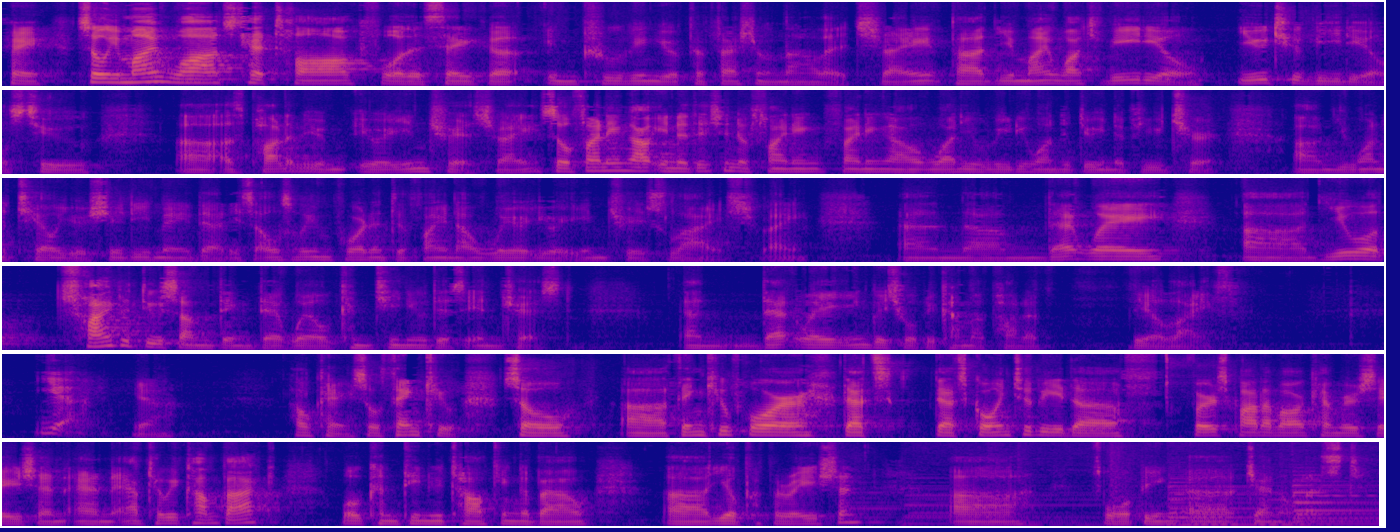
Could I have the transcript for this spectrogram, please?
Okay, so you might watch TED Talk for the sake of improving your professional knowledge, right? But you might watch video, YouTube videos to uh, as part of your, your interest, right? So finding out, in addition to finding finding out what you really want to do in the future, um, you want to tell your shitty mate that it's also important to find out where your interest lies, right? And um, that way, uh, you will try to do something that will continue this interest, and that way, English will become a part of their life. Yeah. Yeah. Okay. So thank you. So uh, thank you for that's that's going to be the first part of our conversation. And after we come back, we'll continue talking about uh, your preparation uh, for being a journalist.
